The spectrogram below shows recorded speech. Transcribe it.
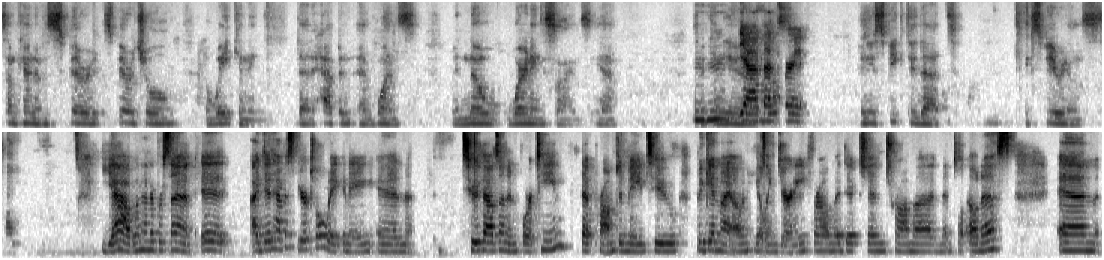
some kind of a spirit spiritual awakening that happened at once with no warning signs. Yeah. So mm-hmm. you, yeah, that's right. Can you speak to that experience? Yeah, 100%. It I did have a spiritual awakening in 2014 that prompted me to begin my own healing journey from addiction, trauma, and mental illness. And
